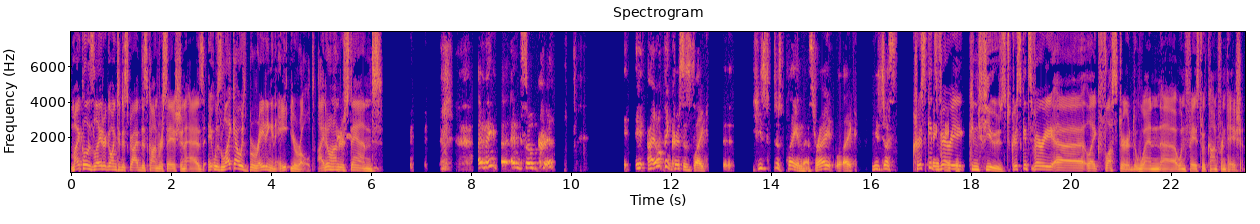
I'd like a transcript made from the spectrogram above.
Michael is later going to describe this conversation as it was like I was berating an eight year old. I don't understand. I think, uh, and so Chris, it, it, I don't think Chris is like, uh, he's just playing this, right? Like, he's just, Chris gets very confused. Chris gets very uh, like flustered when uh, when faced with confrontation.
